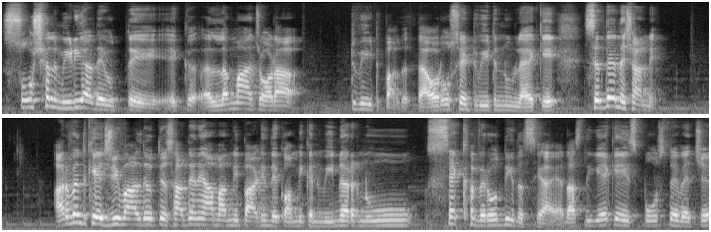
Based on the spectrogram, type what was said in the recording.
ਸੋਸ਼ਲ ਮੀਡੀਆ ਦੇ ਉੱਤੇ ਇੱਕ ਲੰਮਾ ਚੌੜਾ ਟਵੀਟ ਪਾ ਦਿੱਤਾ ਔਰ ਉਸੇ ਟਵੀਟ ਨੂੰ ਲੈ ਕੇ ਸਿੱਧੇ ਨਿਸ਼ਾਨੇ ਅਰਵਿੰਦ ਕੇਜਰੀਵਾਲ ਦੇ ਉੱਤੇ ਸਾਧੇ ਨੇ ਆਮ ਆਦਮੀ ਪਾਰਟੀ ਦੇ ਕੌਮੀ ਕਨਵੀਨਰ ਨੂੰ ਸਿੱਖ ਵਿਰੋਧੀ ਦੱਸਿਆ ਹੈ। ਦੱਸ ਦਈਏ ਕਿ ਇਸ ਪੋਸਟ ਦੇ ਵਿੱਚ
